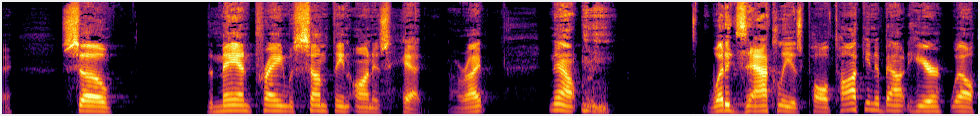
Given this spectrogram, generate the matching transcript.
Okay? So the man praying with something on his head, all right? Now, what exactly is Paul talking about here? Well,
